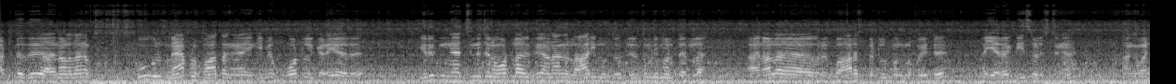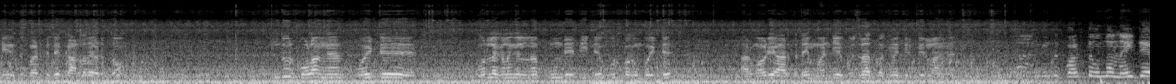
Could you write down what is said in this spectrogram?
அடுத்தது அதனால தாங்க கூகுள் மேப்பில் பார்த்தேங்க. எங்கேயுமே ஹோட்டல் கிடையாது. இருக்குங்க சின்ன சின்ன ஹோட்டலாக இருக்குது ஆனால் அங்கே லாரி மட்டும் நிறுத்த முடியுமான்னு தெரில அதனால் ஒரு பாரத் பெட்ரோல் பங்கில் போயிட்டு ஐயாயிரம் டீசல் அடிச்சிட்டுங்க. அங்கே வண்டி நிறுத்தி படுத்துட்டு காலைல தான் எடுத்தோம். இந்தூர் போகலாங்க போயிட்டு உருளைக்கிழங்கு இல்லைனா பூண்டு ஏற்றிட்டு ஊர் பக்கம் போயிட்டு அது மறுபடியும் அடுத்த டைம் வண்டியை குஜராத் பக்கமே திருப்பிடலாங்க. அங்கேருந்து படுத்து வந்தால் நைட்டே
